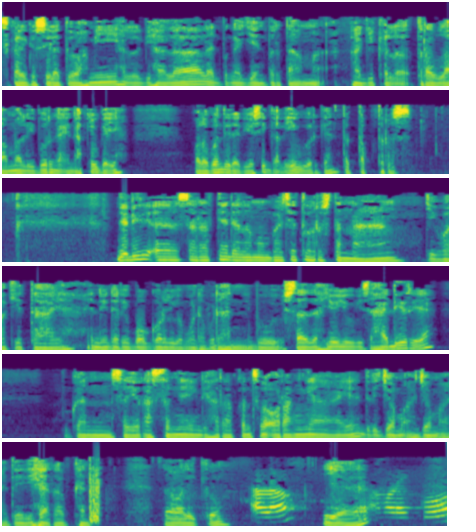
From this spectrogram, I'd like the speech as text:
sekaligus silaturahmi halal bihalal dan pengajian pertama. Lagi kalau terlalu lama libur nggak enak juga ya. Walaupun tidak dia sih libur kan, tetap terus. Jadi eh, syaratnya dalam membaca tuh harus tenang jiwa kita ya. Ini dari Bogor juga mudah-mudahan Ibu Ustazah Yuyu bisa hadir ya. Bukan sayur asamnya yang diharapkan seorangnya ya dari jamaah-jamaah itu yang diharapkan. Assalamualaikum. Halo. Ya. Assalamualaikum,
